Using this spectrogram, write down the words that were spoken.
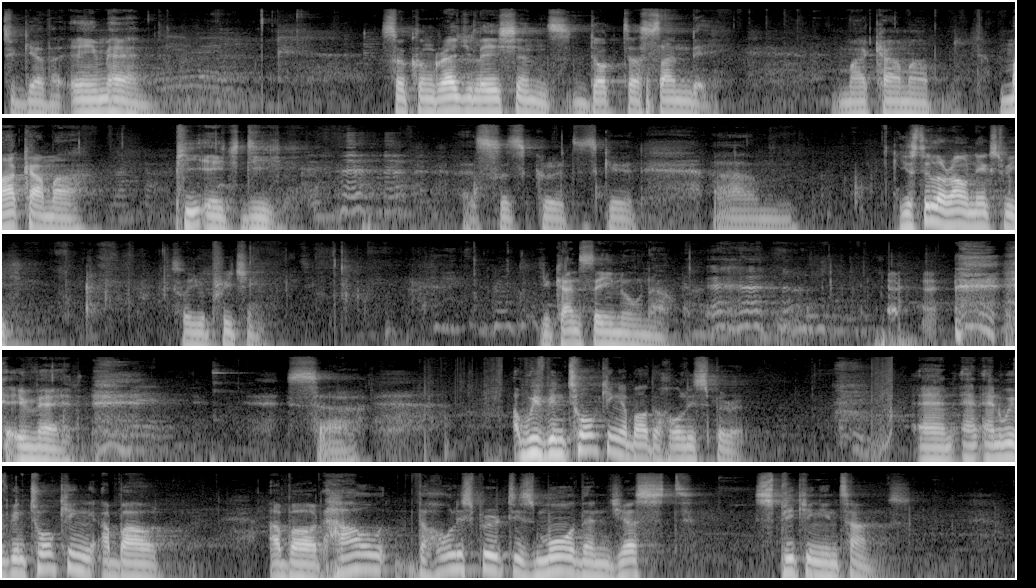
together. Amen. So, congratulations, Dr. Sunday, Makama, Makama, PhD. It's, it's good, it's good. Um, you're still around next week, so you're preaching. You can't say no now. Amen. So, we've been talking about the Holy Spirit. And, and, and we've been talking about, about how the Holy Spirit is more than just speaking in tongues.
